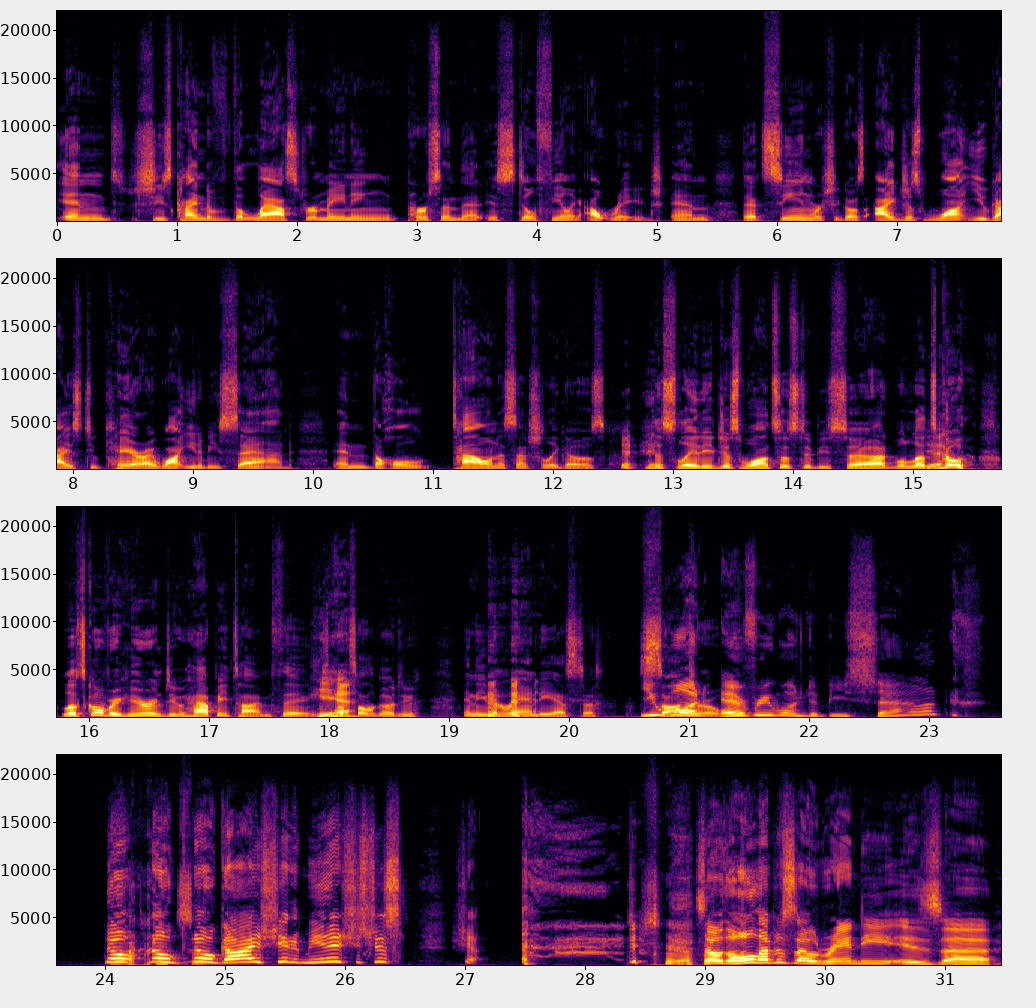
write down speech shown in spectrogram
and she's kind of the last remaining person that is still feeling outrage. And that scene where she goes, "I just want you guys to care. I want you to be sad," and the whole town essentially goes, "This lady just wants us to be sad. Well, let's Yeah. go. Let's go over here and do happy time things. Yeah. Let's all go do." And even Randy has to. You want away. everyone to be sad? No, no, so- no, guys. She didn't mean it. She's just. She... so the whole episode, Randy is uh,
